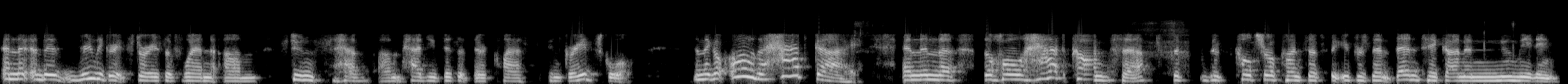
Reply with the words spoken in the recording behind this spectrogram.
And the, the really great stories of when um, students have um, had you visit their class in grade school. And they go, oh, the hat guy. And then the, the whole hat concept, the, the cultural concepts that you present then take on a new meaning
